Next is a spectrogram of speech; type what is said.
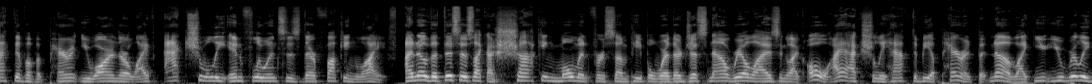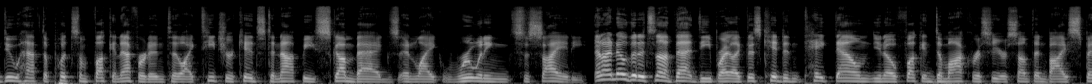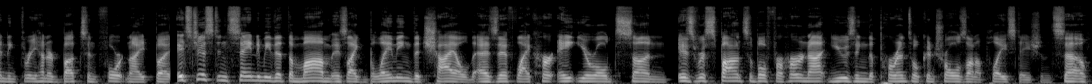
active of a parent you are in their life actually influences their fucking life. I know that this is like a shocking moment for some people where they're just now realizing like, oh, I actually have to be a parent, but no, like you you really do have to put some fucking effort into like teach your kids to not be scumbags and like ruining society. And I know that it's not that deep, right? Like this kid didn't take down, you know, fucking democracy or something by spending 300 bucks in Fortnite, but it's just insane to me that the mom is like blaming the child as if like her 8-year-old son is responsible for her not using the parental controls on a PlayStation. So,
